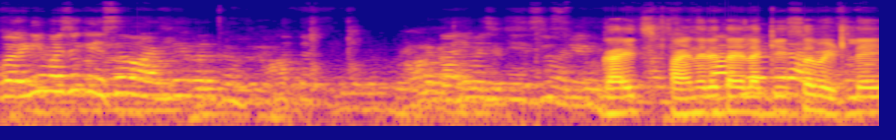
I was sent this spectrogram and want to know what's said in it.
वहिनी माझे केस वाढले बरं गाईज फायनली ताईला केस भेटले.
